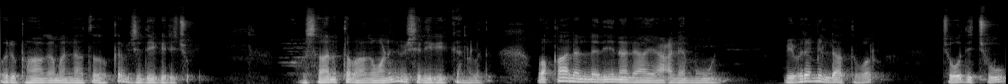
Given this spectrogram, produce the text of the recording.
ഒരു ഭാഗമല്ലാത്തതൊക്കെ വിശദീകരിച്ചു. അവസാനത്തെ ഭാഗമാണ് വിശദീകരിക്കാനുള്ളത്. വക്കാലല്ലദീനലായ അലമൂൻ വിവരമില്ലാത്തവർ ചോദിച്ചു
